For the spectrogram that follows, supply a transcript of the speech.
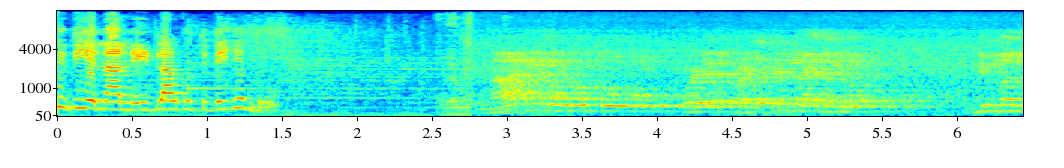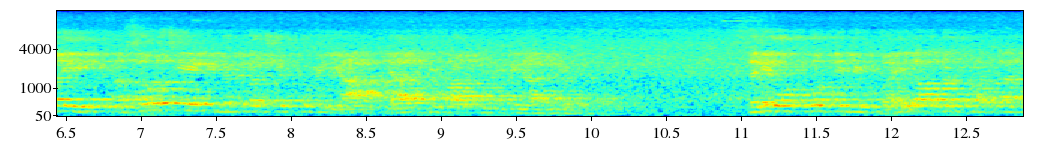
ನಿಧಿಯನ್ನ ನೀಡಲಾಗುತ್ತಿದೆ ಎಂದರು ಸರಿ ಪ್ರಕಾರ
